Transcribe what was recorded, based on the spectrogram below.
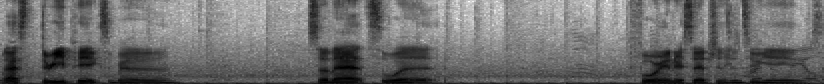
That's three picks, bro. So that's what four interceptions in two games.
